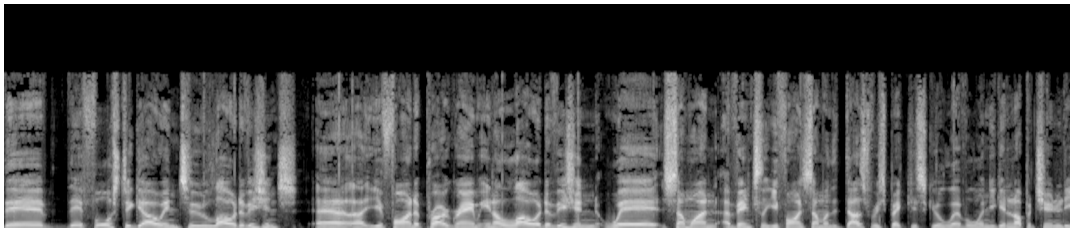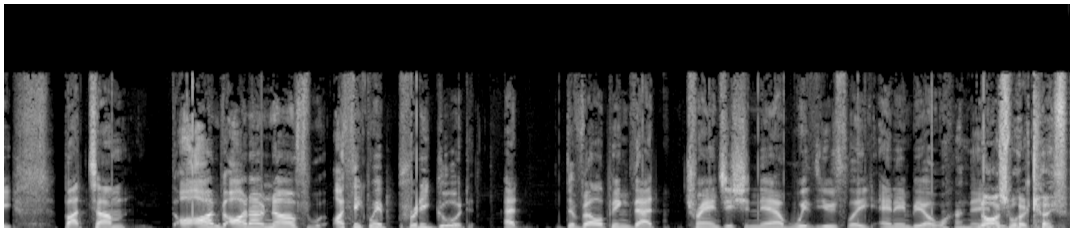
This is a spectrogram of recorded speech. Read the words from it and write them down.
they're they're forced to go into lower divisions. Uh, you find a program in a lower division where someone eventually you find someone that does respect your skill level, and you get an opportunity. But um, I'm I don't know if I think we're pretty good at developing that transition now with youth league and NBL one. Andy. Nice work, Keith.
